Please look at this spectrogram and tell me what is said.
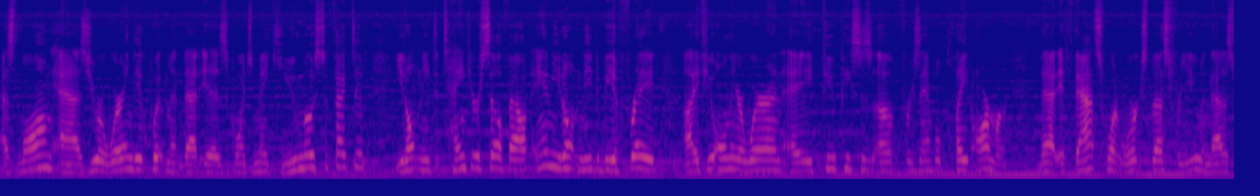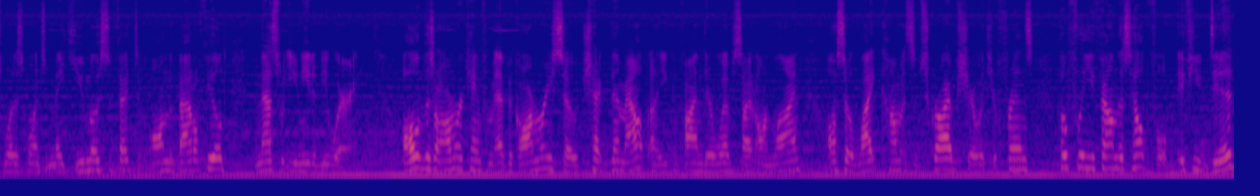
as long as you are wearing the equipment that is going to make you most effective, you don't need to tank yourself out and you don't need to be afraid uh, if you only are wearing a few pieces of, for example, plate armor that if that's what works best for you and that is what is going to make you most effective on the battlefield, then that's what you need to be wearing. All of this armor came from Epic Armoury, so check them out. Uh, you can find their website online. Also, like, comment, subscribe, share with your friends. Hopefully, you found this helpful. If you did,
